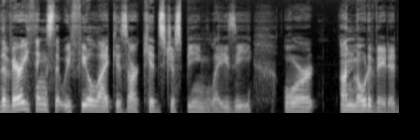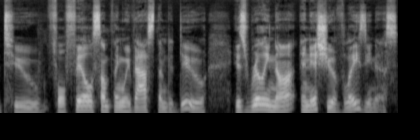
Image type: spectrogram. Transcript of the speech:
the very things that we feel like is our kids just being lazy or unmotivated to fulfill something we've asked them to do is really not an issue of laziness.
